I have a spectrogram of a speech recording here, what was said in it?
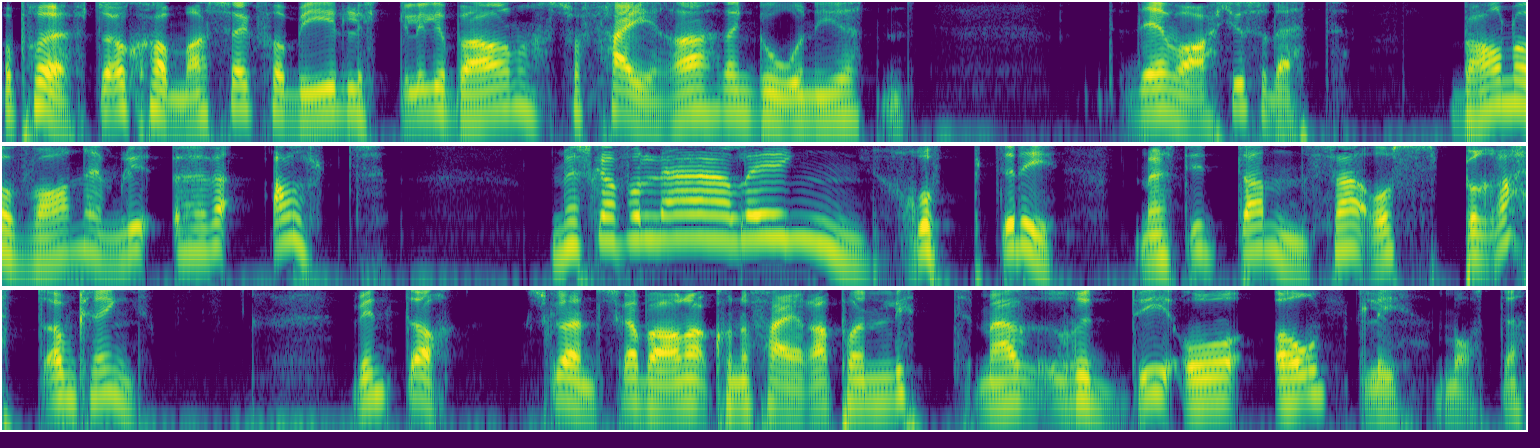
og prøvde å komme seg forbi lykkelige barn som feira den gode nyheten. Det var ikke så lett. Barna var nemlig overalt. Vi skal få lærling! ropte de mens de dansa og spratt omkring. Vinter skulle ønske barna kunne feire på en litt mer ryddig og ordentlig måte.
